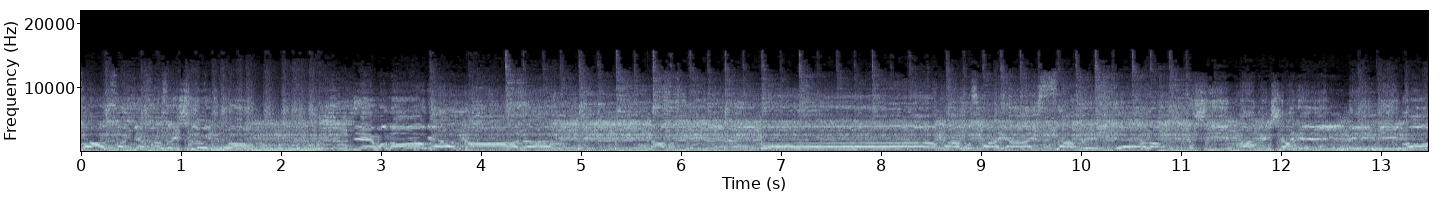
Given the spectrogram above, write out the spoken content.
Солнце в безразличную тьму Немного надо На восприятие Опускаясь за пределом Почти окончательный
